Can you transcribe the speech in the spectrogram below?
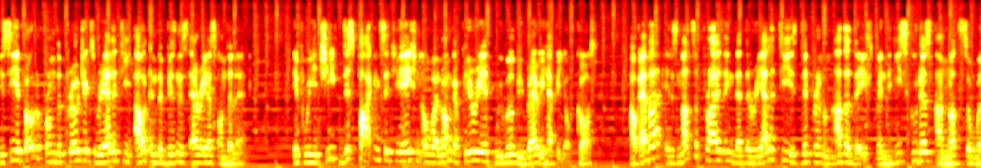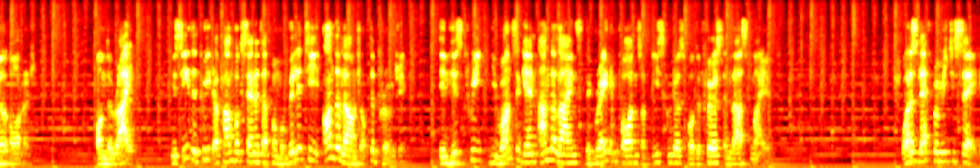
you see a photo from the project's reality out in the business areas on the left. If we achieve this parking situation over a longer period, we will be very happy, of course. However, it is not surprising that the reality is different on other days when the e-scooters are not so well ordered. On the right, you see the tweet of Hamburg Senator for Mobility on the launch of the project. In his tweet, he once again underlines the great importance of e-scooters for the first and last mile. What is left for me to say?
